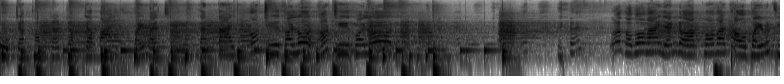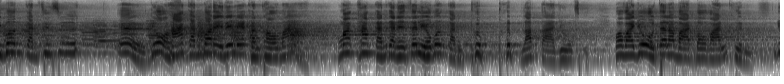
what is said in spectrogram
ลูกจะเข้าจะจับจะไปไปมาฉีกกันตายเอชื่อคอยโลดเอชื่อคอยโลดเออก็บ่ว่าหยังดอกเพราะว่าเฒ่าไปมันสิเบิ่งกันซื่อๆเออโยหากันบ่ได้ได้แม่คันเฒ่ามามักฮักกันก็ได้แต่เหลียวเบิ่งกันพึบพึบรับตาอยู่งเพราะว่าโยแต่ละบาทเบาหวานขึ้น โย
